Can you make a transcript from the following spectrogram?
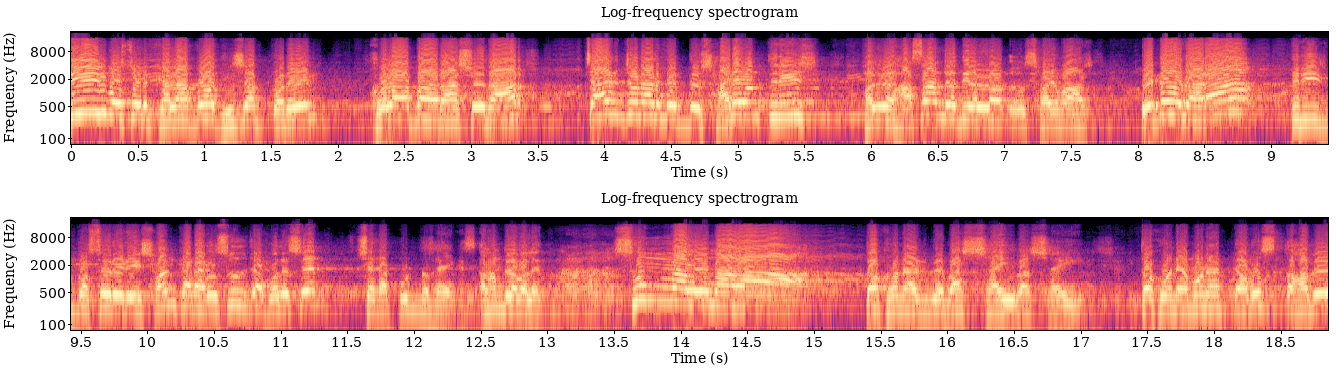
তিন বছর খেলাফত হিসাব করেন খোলাফা রাশেদার চারজনের মধ্যে সাড়ে উনত্রিশ হাসান রাদি আল্লাহ ছয় মাস। এটা দ্বারা তিরিশ বছরের এই সংখ্যাটা রসুল যা বলেছেন, সেটা পূর্ণ হয়ে গেছে। আলহামদুলিল্লাহ বলেন। ওমারা তখন আসবে বাদশাহী বাদশাহী। তখন এমন একটা অবস্থা হবে,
